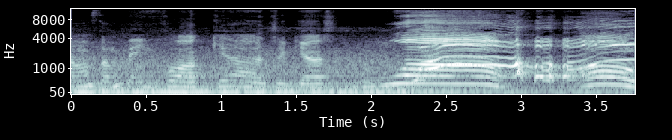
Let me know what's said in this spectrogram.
on something. Fuck yeah, it's a guest. Whoa! Oh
